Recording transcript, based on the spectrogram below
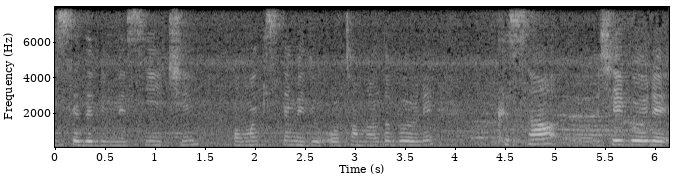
hissedebilmesi için olmak istemediği ortamlarda böyle kısa e, şey böyle e,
